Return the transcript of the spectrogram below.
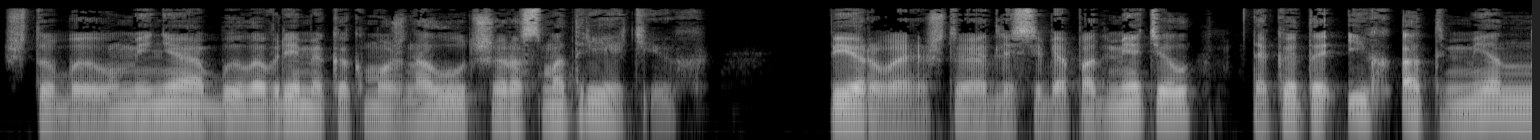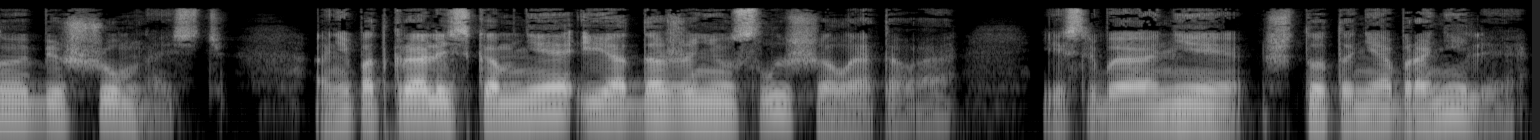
чтобы у меня было время как можно лучше рассмотреть их. Первое, что я для себя подметил, так это их отменную бесшумность. Они подкрались ко мне, и я даже не услышал этого. Если бы они что-то не обронили,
